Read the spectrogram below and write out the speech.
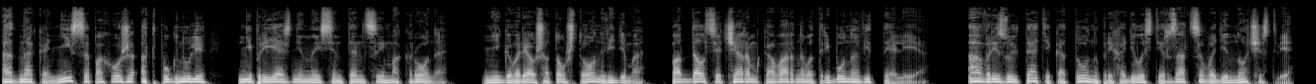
Однако Ниса, похоже, отпугнули неприязненные сентенции Макрона, не говоря уж о том, что он, видимо, поддался чарам коварного трибуна Вителия, а в результате Катону приходилось терзаться в одиночестве,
